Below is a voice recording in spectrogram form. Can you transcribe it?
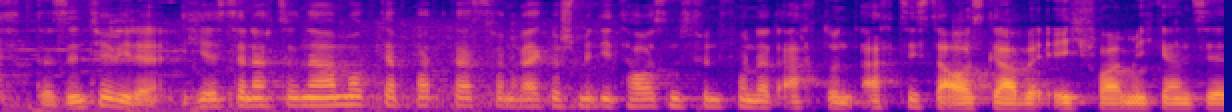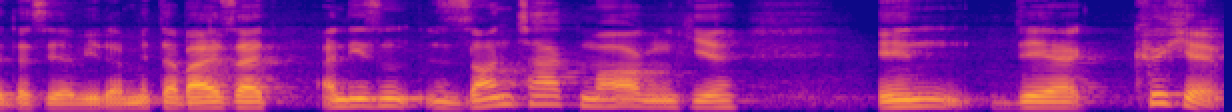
Und da sind wir wieder. Hier ist der Nachtzug nach Hamburg, der Podcast von Reiko Schmidt, die 1588. Ausgabe. Ich freue mich ganz sehr, dass ihr wieder mit dabei seid an diesem Sonntagmorgen hier in der Küche.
